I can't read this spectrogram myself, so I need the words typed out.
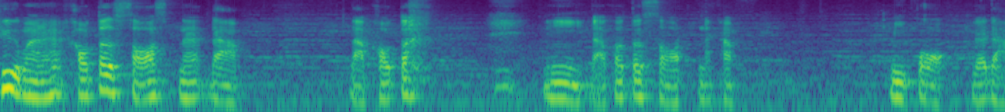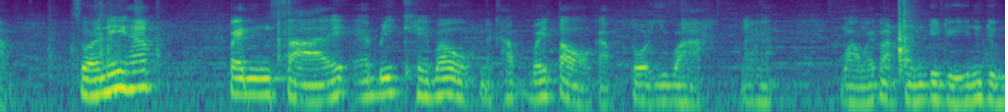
ชื่อมานะฮะ Counter Sauce นะดาบ ดาบเคาน์เตอร์นี่ดาบเคาน์เตอร์ซอสนะครับ มีปอกและดาบ ส่วนนี้ครับเป็นสาย a b r i cable นะครับ ไว้ต่อกับตัว EVA นะฮะวางไว้ก่อนมันดึงดึง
